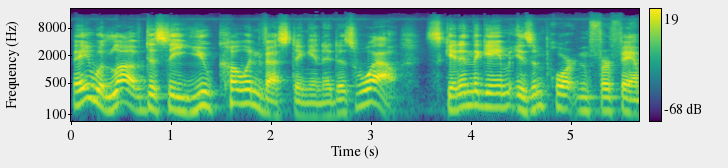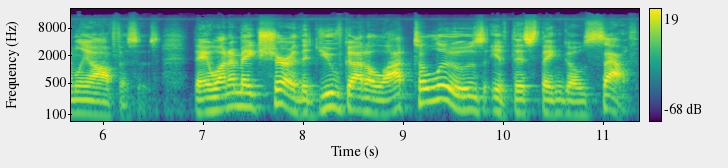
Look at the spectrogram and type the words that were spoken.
They would love to see you co investing in it as well. Skin in the game is important for family offices. They want to make sure that you've got a lot to lose if this thing goes south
